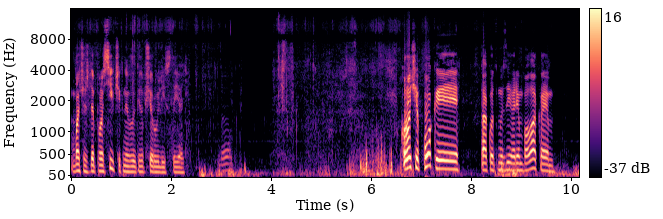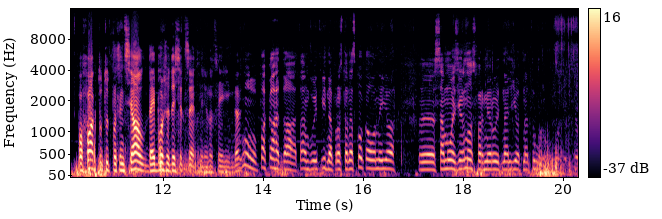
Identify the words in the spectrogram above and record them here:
Бачиш, де просівчик невеликий, взагалі рулі стоять. Да. Коротше, поки так от ми з Ігорем балакаємо, по факту тут потенціал, дай Боже, 10 центнерів на цей рік, да? Ну, пока да, там будет видно просто насколько он ее э, само зерно сформирует, нальет натуру. Вот и всё.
